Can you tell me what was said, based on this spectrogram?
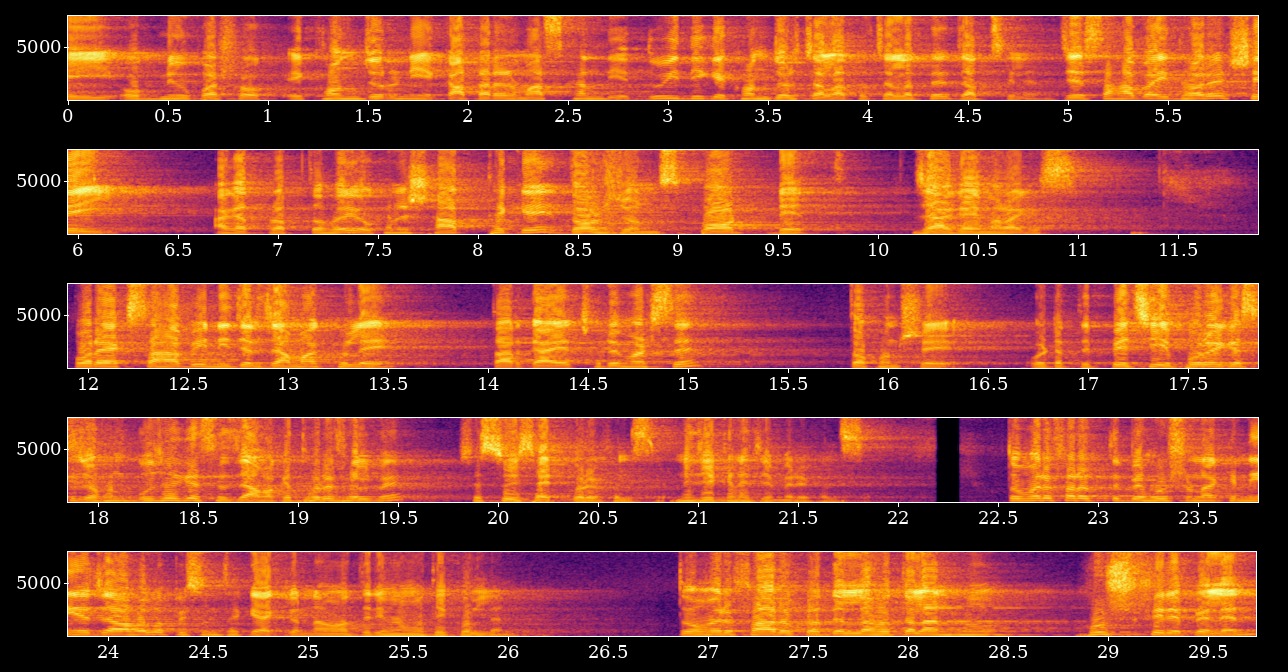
এই অগ্নি উপাসক, এই খঞ্জর নিয়ে কাতারের মাঝখান দিয়ে দুই দিকে খঞ্জর চালাতে চালাতে যাচ্ছিলেন। যে সাহাবাই ধরে, সেই আঘাতপ্রাপ্ত হয়ে ওখানে সাত থেকে জন স্পট ডেথ জায়গায় মারা গেছে। পরে এক সাহাবি নিজের জামা খুলে তার গায়ে ছুড়ে মারছে। তখন সে ওইটাতে পেঁচিয়ে পড়ে গেছে। যখন বুঝে গেছে যে আমাকে ধরে ফেলবে, সে সুইসাইড করে ফেলছে নিজেকে নিজে মেরে ফেলছে। তোমরে ফারুক তো বেহুশ নিয়ে যাওয়া হলো, পিছন থেকে একজন নামাজের ইমামতি করলেন। তোমরে ফারুক রাদিল্লাহ তালানহু হুশ ফিরে পেলেন।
